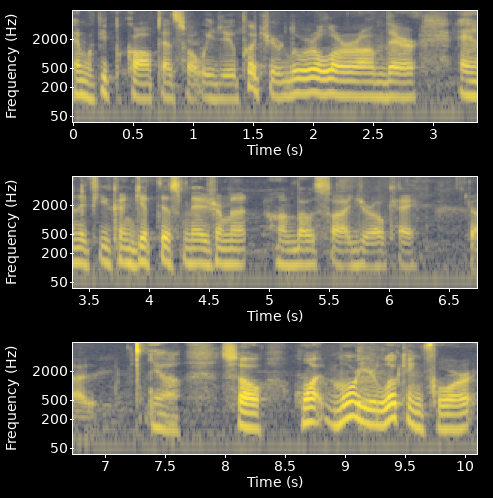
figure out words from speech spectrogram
And when people call it, that's what we do. Put your ruler on there, and if you can get this measurement on both sides, you're okay. Got it. Yeah. So what more you're looking for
